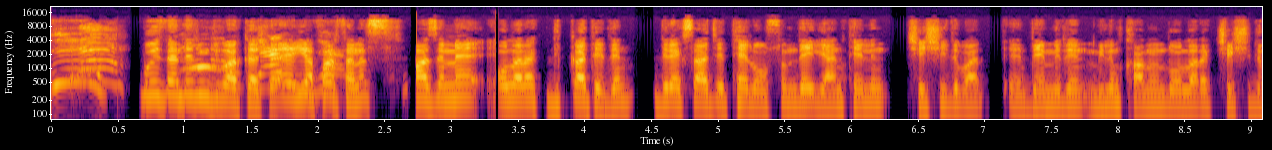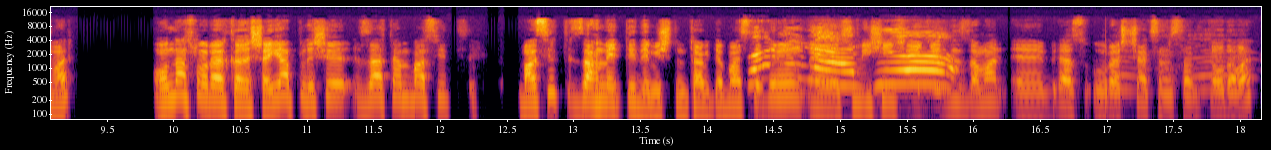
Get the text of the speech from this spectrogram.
Bu yüzden dediğim gibi arkadaşlar eğer yaparsanız malzeme olarak dikkat edin. Direkt sadece tel olsun değil yani telin çeşidi var. E, Demirin milim kalınlığı olarak çeşidi var. Ondan sonra arkadaşlar yapılışı zaten basit. Basit zahmetli demiştim tabii de basit demeyin. E, şimdi işin içine girdiğiniz zaman e, biraz uğraşacaksınız tabii de o da var.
